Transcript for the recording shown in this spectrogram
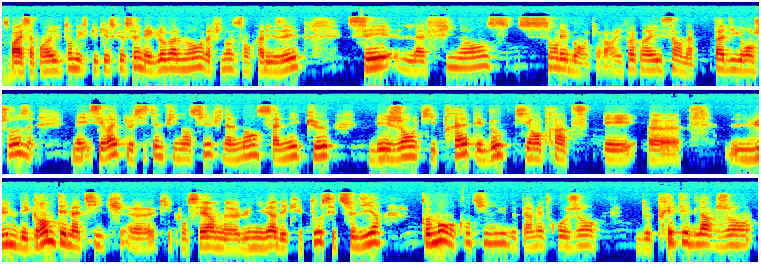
c'est pareil, ça prendra du temps d'expliquer ce que c'est, mais globalement, la finance décentralisée, c'est la finance sans les banques. Alors, une fois qu'on a dit ça, on n'a pas dit grand-chose, mais c'est vrai que le système financier, finalement, ça n'est que des gens qui prêtent et d'autres qui empruntent. Et euh, l'une des grandes thématiques qui concerne l'univers des cryptos, c'est de se dire comment on continue de permettre aux gens de prêter de l'argent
